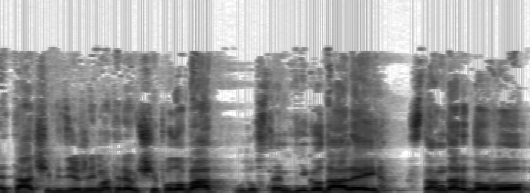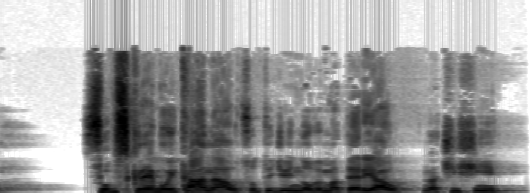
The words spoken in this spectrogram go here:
etacie. Więc jeżeli materiał Ci się podoba, udostępnij go dalej, standardowo. Subskrybuj kanał, co tydzień nowy materiał, naciśnij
